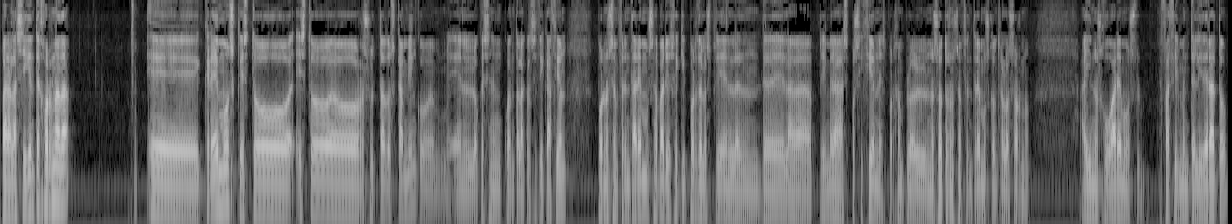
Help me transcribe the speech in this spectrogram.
Para la siguiente jornada, eh, creemos que esto, estos resultados cambien en lo que es en cuanto a la clasificación, pues nos enfrentaremos a varios equipos de, los, de las primeras posiciones. Por ejemplo, nosotros nos enfrentaremos contra los Horno. Ahí nos jugaremos fácilmente el liderato.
